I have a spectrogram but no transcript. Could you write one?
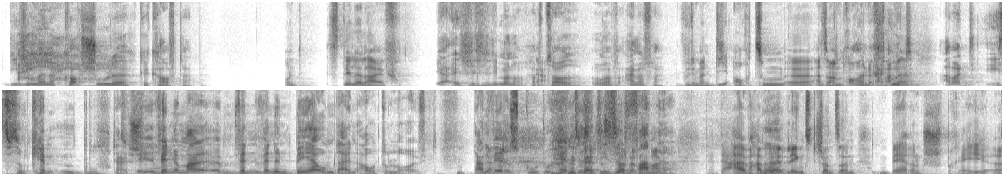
die ich in meiner Kochschule gekauft habe. Und Still Alive. Ja, ich will immer noch, habe Ja. zu Hause, einmal frei. Würde man die auch zum, äh, also man braucht ja eine Ja, Pfanne. gut, aber ist zum Campen, buh, da, wenn du mal, ähm, wenn, wenn ein Bär um dein Auto läuft, dann wäre es gut, du hättest diese Pfanne. Ja, Da haben Ne? wir längst schon so ein Bärenspray ähm,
